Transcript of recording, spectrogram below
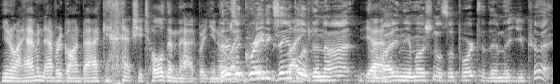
you know i haven't ever gone back and actually told them that but you know There's like, a great example like- of the not yeah. providing the emotional support to them that you could.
